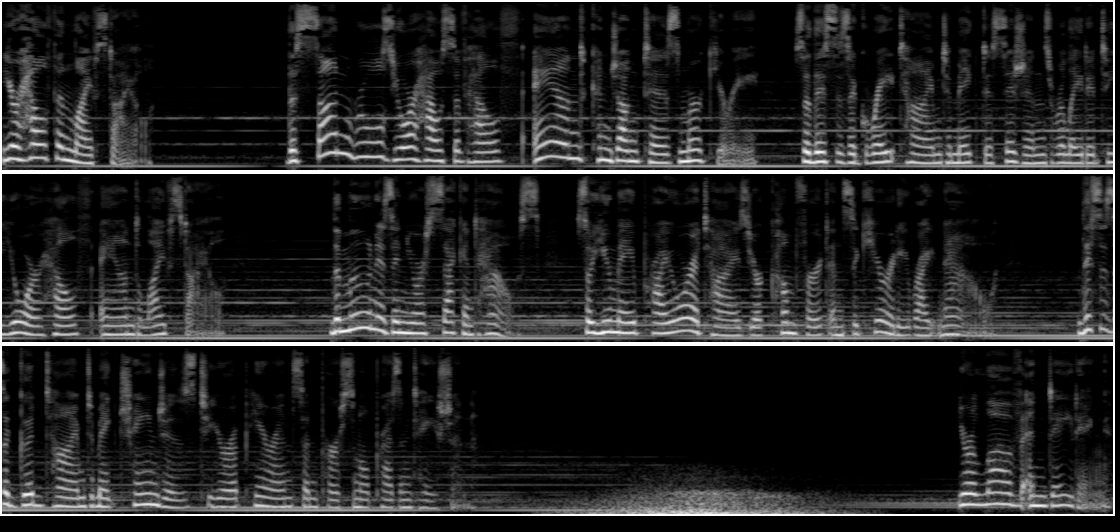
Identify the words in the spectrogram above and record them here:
Your health and lifestyle. The Sun rules your house of health and conjuncts Mercury, so this is a great time to make decisions related to your health and lifestyle. The moon is in your second house, so you may prioritize your comfort and security right now. This is a good time to make changes to your appearance and personal presentation. Your love and dating.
